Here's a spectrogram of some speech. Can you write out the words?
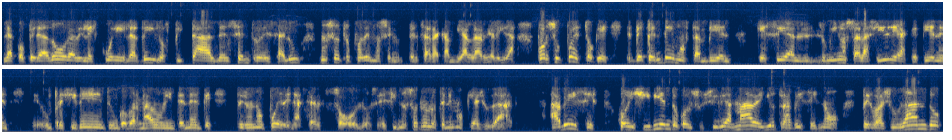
la cooperadora de la escuela, del hospital, del centro de salud, nosotros podemos empezar a cambiar la realidad. Por supuesto que dependemos también que sean luminosas las ideas que tienen eh, un presidente, un gobernador, un intendente, pero no pueden hacer solos, es decir, nosotros los tenemos que ayudar. A veces coincidiendo con sus ideas madres y otras veces no, pero ayudando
